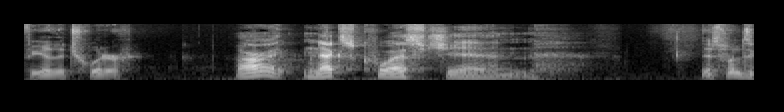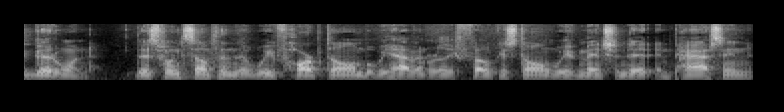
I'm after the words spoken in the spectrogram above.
via the Twitter. all right, next question. This one's a good one. This one's something that we've harped on, but we haven't really focused on. We've mentioned it in passing.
